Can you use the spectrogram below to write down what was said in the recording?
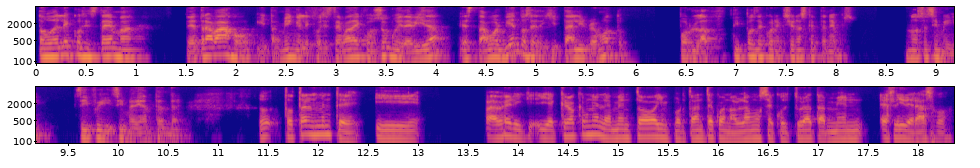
todo el ecosistema de trabajo y también el ecosistema de consumo y de vida está volviéndose digital y remoto por los tipos de conexiones que tenemos. No sé si me, si fui, si me di a entender. Totalmente. Y a ver, y, creo que un elemento importante cuando hablamos de cultura también es liderazgo.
